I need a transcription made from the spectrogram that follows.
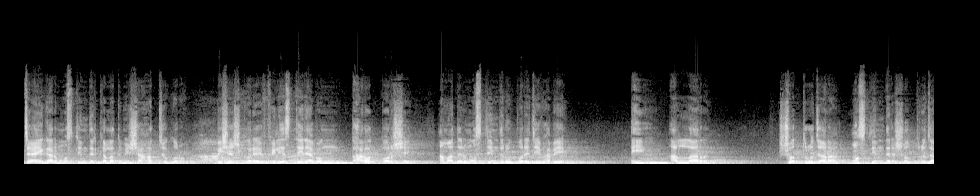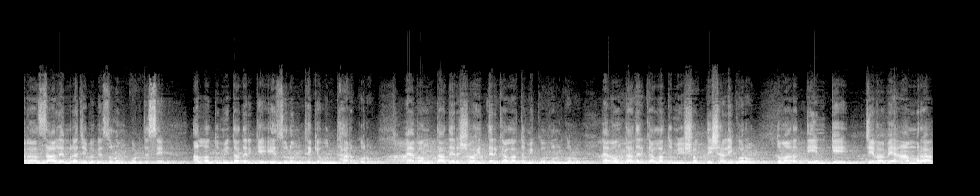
জায়গার মুসলিমদেরকে আল্লাহ তুমি সাহায্য করো। বিশেষ করে ফিলিস্তিন এবং ভারতবর্ষে আমাদের মুসলিমদের উপরে যেভাবে এই আল্লাহর শত্রু যারা, মুসলিমদের শত্রু যারা, জালেমরা যেভাবে জুলুম করতেছে, আল্লাহ তুমি তাদেরকে এই জুলুম থেকে উদ্ধার করো। এবং তাদের শহীদদেরকে আল্লাহ তুমি কবুল করো। এবং তাদেরকে আল্লাহ তুমি শক্তিশালী করো। তোমার দিনকে যেভাবে আমরা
